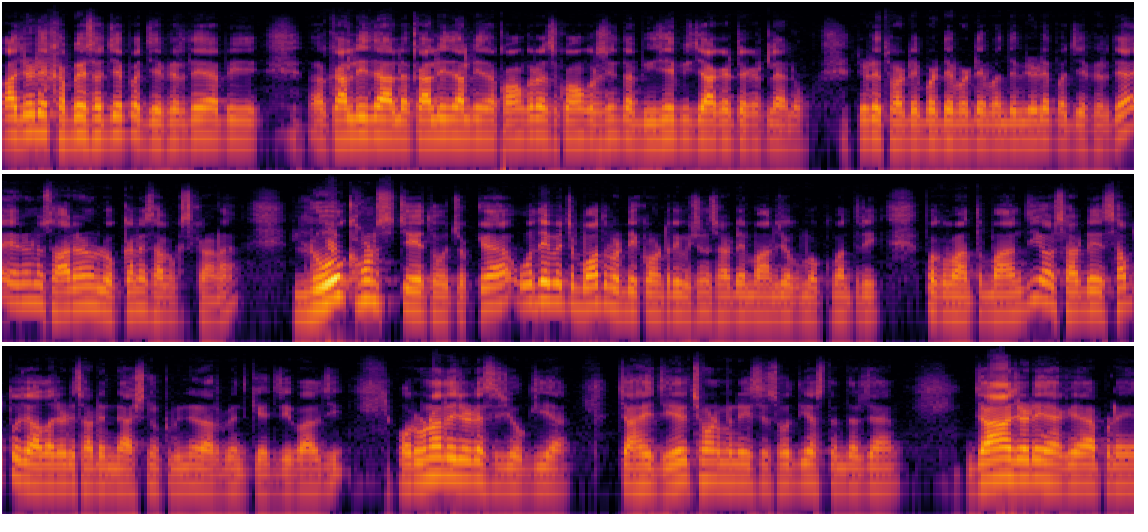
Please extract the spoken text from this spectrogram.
ਆ ਜਿਹੜੇ ਖੱਬੇ ਸੱਜੇ ਭੱਜੇ ਫਿਰਦੇ ਆ ਵੀ ਅਕਾਲੀ ਦਲ ਅਕਾਲੀ ਦਲ ਨਹੀਂ ਤਾਂ ਕਾਂਗਰਸ ਕਾਂਗਰਸ ਨਹੀਂ ਤਾਂ ਬੀਜੇਪੀ ਜਾ ਕੇ ਟਿਕਟ ਲੈ ਲਓ। ਜਿਹੜੇ ਤੁਹਾਡੇ ਵੱਡੇ ਵੱਡੇ ਬੰਦੇ ਵੀ ਜਿਹੜੇ ਭੱਜੇ ਫਿਰਦੇ ਆ, ਇਹਨਾਂ ਨੂੰ ਸਾਰਿਆਂ ਨੂੰ ਲੋਕਾਂ ਨੇ ਸਬਕ ਸਿਖਾਉਣਾ। ਲੋਕ ਹੁਣ ਸੁਚੇਤ ਹੋ ਚੁੱਕਿਆ ਉਹਦੇ ਵਿੱਚ ਬਹੁਤ ਵੱਡੀ ਕੰਟਰੀਬਿਊਸ਼ਨ ਸਾਡੇ ਮਾਨਯੋਗ ਮੁੱਖ ਮੰਤਰੀ ਭਗਵੰਤ ਮਾਨ ਜੀ ਔਰ ਸਾਡੇ ਸਭ ਤੋਂ ਜ਼ਿਆਦਾ ਜਿਹੜੇ ਸਾਡੇ ਨੈਸ਼ਨਲ ਕਨਵੀਨਰ ਅਰਵਿੰਦ ਕੇਜਰੀਵਾਲ ਜੀ ਔਰ ਉਹਨਾਂ ਦੇ ਜਿਹੜੇ ਸਹਿਯੋਗੀ ਆ, ਚਾਹੇ ਜੇਲ੍ਹ ਚ ਹੋਣ ਮਨੀਸ਼ ਸਿਸੋਦੀਆ, ਸਤਿੰਦਰ ਜੈਨ ਜਾਂ ਜਿਹੜੇ ਹੈਗੇ ਆ ਆਪਣੇ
